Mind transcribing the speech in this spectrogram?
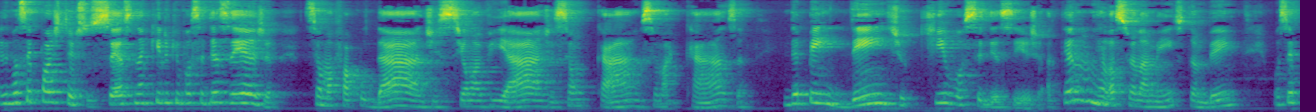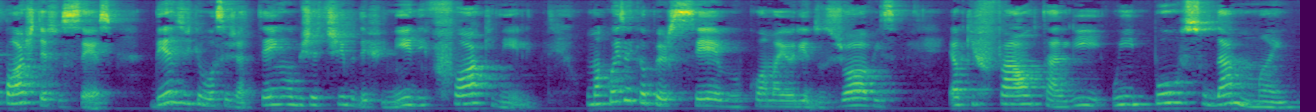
Mas você pode ter sucesso naquilo que você deseja. Se é uma faculdade, se é uma viagem, se é um carro, se é uma casa, independente o que você deseja, até num relacionamento também, você pode ter sucesso, desde que você já tenha um objetivo definido e foque nele. Uma coisa que eu percebo com a maioria dos jovens é o que falta ali o impulso da mãe.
